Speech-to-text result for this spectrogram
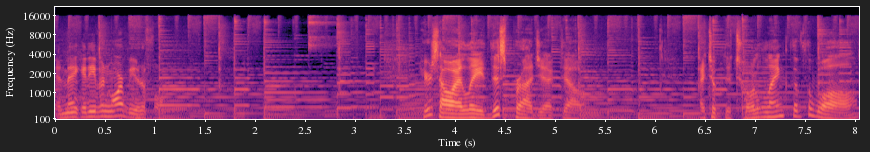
and make it even more beautiful. Here's how I laid this project out. I took the total length of the wall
